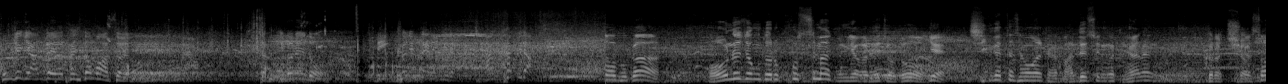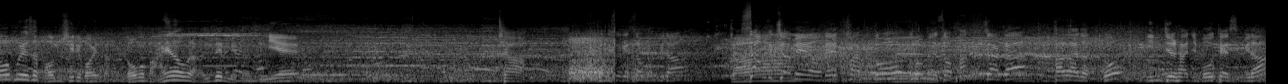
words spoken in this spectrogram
공격이 안 돼요. 다시 넘어왔어요. 자 이번에도 링컨이 때립니다. 정확합니다. 서브가 어느 정도로 코스만 공략을 해줘도 예, 지금 같은 상황을 다- 만들 수 있는 건 대한항공이에요. 그렇죠. 그러니까 서브에서 범실이 많이 나- 너무 많이 나오면 안 됩니다. 예. 인지를 하지 못했습니다.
